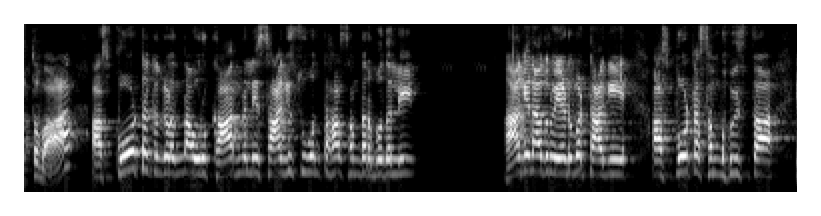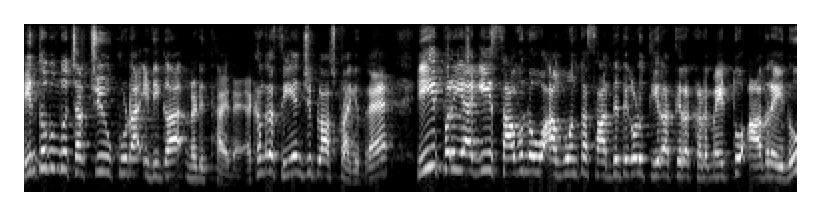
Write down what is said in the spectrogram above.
ಅಥವಾ ಆ ಸ್ಫೋಟಕಗಳನ್ನ ಅವರು ಕಾರ್ನಲ್ಲಿ ಸಾಗಿಸುವಂತಹ ಸಂದರ್ಭದಲ್ಲಿ ಹಾಗೇನಾದ್ರೂ ಎಡವಟ್ಟಾಗಿ ಆ ಸ್ಫೋಟ ಸಂಭವಿಸ್ತಾ ಇಂಥದ್ದೊಂದು ಚರ್ಚೆಯೂ ಕೂಡ ಇದೀಗ ನಡೀತಾ ಇದೆ. ಯಾಕಂದ್ರೆ ಸಿ ಎನ್ ಜಿ ಬ್ಲಾಸ್ಟ್ ಆಗಿದ್ರೆ ಈ ಪರಿಯಾಗಿ ಸಾವು ನೋವು ಆಗುವಂತ ಸಾಧ್ಯತೆಗಳು ತೀರಾ ತೀರಾ ಕಡಿಮೆ ಇತ್ತು. ಆದರೆ ಇದು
